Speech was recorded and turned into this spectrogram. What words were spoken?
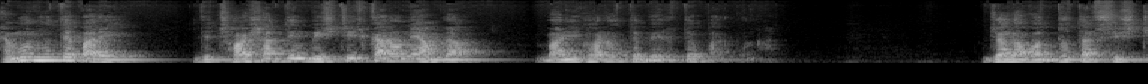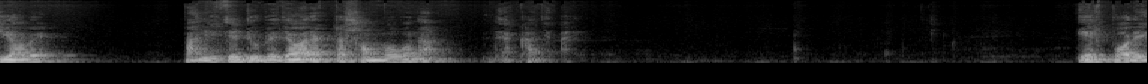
এমন হতে পারে যে ছয় সাত দিন বৃষ্টির কারণে আমরা বাড়িঘর হতে বেরোতে পারব না। জলাবদ্ধতার সৃষ্টি হবে, পানিতে ডুবে যাওয়ার একটা সম্ভাবনা দেখা যায় এরপরে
